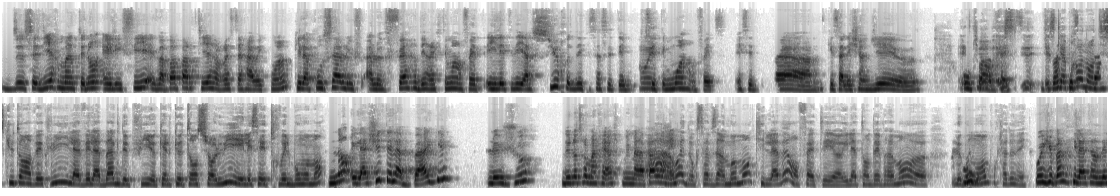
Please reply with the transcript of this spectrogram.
de se dire maintenant, elle ici, elle va pas partir, elle restera avec moi, qui l'a poussé à, lui, à le faire directement, en fait. Et il était déjà sûr que ça c'était, Oui. c'était moi, en fait. Et c'était pas, que ça allait changer, euh, ou Est-ce pas, en fait. est-ce- Je Est-ce pense qu'après, en discutant avec lui, il avait la bague depuis euh, quelques temps sur lui et il essayait de trouver le bon moment? Non, il a acheté la bague le jour de notre mariage, mais il m'a pas Ah donné. ouais, donc ça faisait un moment qu'il l'avait en fait et euh, il attendait vraiment euh, le bon Oui. moment pour te la donner. Oui, je pense qu'il attendait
